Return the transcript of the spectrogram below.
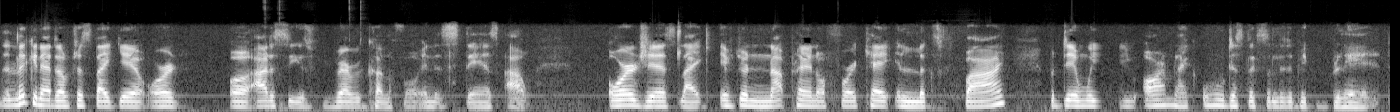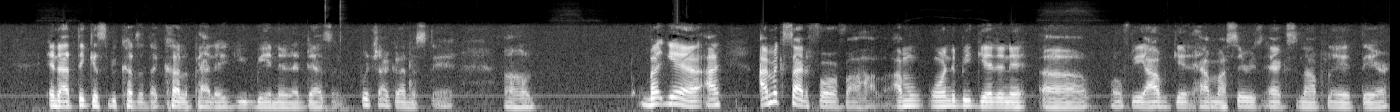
Looking at it, I'm just like, yeah, or or Odyssey is very colorful and it stands out. Origins, like if you're not playing on 4K, it looks fine. But then when you are, I'm like, oh, this looks a little bit bland. And I think it's because of the color palette, you being in a desert, which I can understand. Um, but yeah, I I'm excited for Valhalla. I'm going to be getting it. Uh, hopefully, I'll get have my Series X and I'll play it there.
